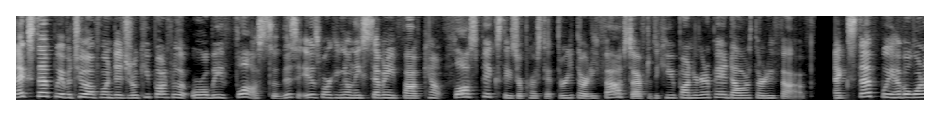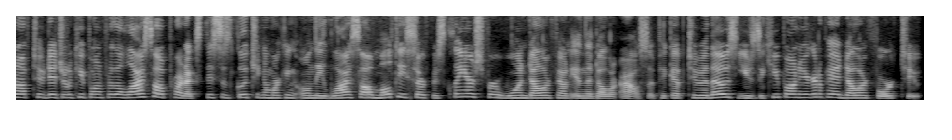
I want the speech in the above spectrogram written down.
Next up, we have a 2 off 1 digital coupon for the Oral-B Floss. So this is working on the 75 count floss picks. These are priced at $3.35. So after the coupon, you're going to pay $1.35. Next up, we have a 1 off 2 digital coupon for the Lysol products. This is glitching and working on the Lysol multi-surface cleaners for $1 found in the dollar aisle. So pick up two of those, use the coupon, you're going to pay a dollar for two.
